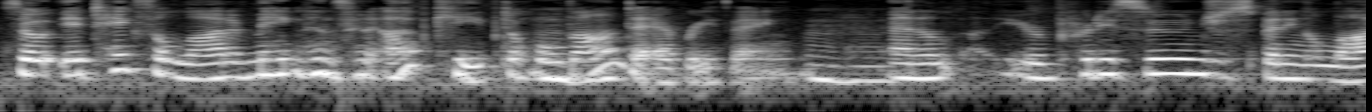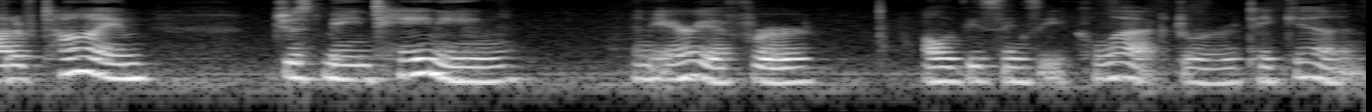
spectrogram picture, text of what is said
So it takes a lot of maintenance and upkeep to hold Mm-hmm. on to everything. And uh, you're pretty soon just spending a lot of time just maintaining an area for all of these things that you collect or take in.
